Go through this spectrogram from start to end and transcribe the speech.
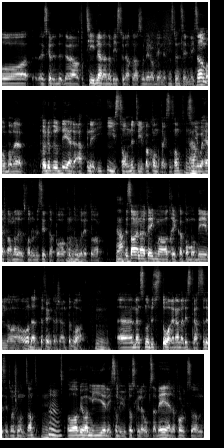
og jeg husker det, det var for tidligere da vi studerte det, så begynner det å bli en liten stund siden, liksom, og bare prøvde å vurdere appene i, i sånne typer kontekster, sant? som jo er helt annerledes fra når du sitter på kontoret ditt og Ja. designer Figma og trykker på mobilen, og 'Å, dette funker kjempebra'. Eh, mens når du står i den veldig stressede situasjonen, sant? og vi var mye liksom ute og skulle observere folk som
